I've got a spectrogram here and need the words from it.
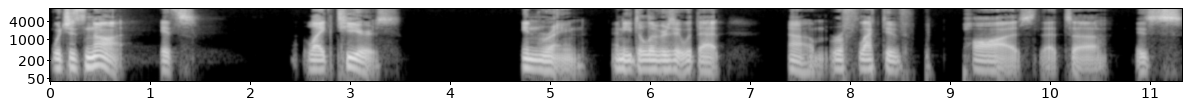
which it's not. It's like tears in rain, and he delivers it with that um, reflective pause that uh, is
